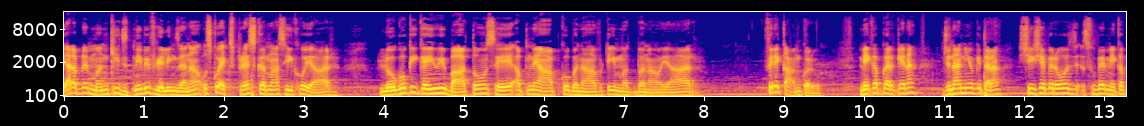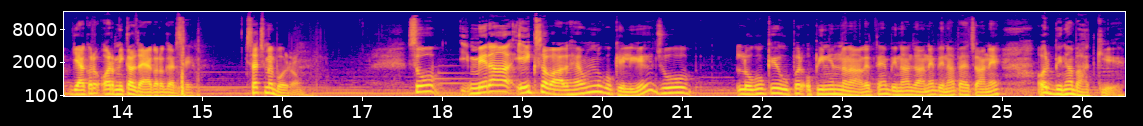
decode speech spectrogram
यार अपने मन की जितनी भी फीलिंग्स है ना उसको एक्सप्रेस करना सीखो यार। लोगों की कही हुई बातों से अपने आप को बनावटी मत बनाओ यार। फिर एक काम करो मेकअप करके ना जनानियों की तरह शीशे पे रोज सुबह मेकअप किया करो और निकल जाया करो घर से। सच में बोल रहा हूँ। सो so, मेरा एक सवाल है उन लोगों के लिए जो लोगों के ऊपर ओपिनियन बना लेते हैं बिना जाने बिना पहचाने और बिना बात किए।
